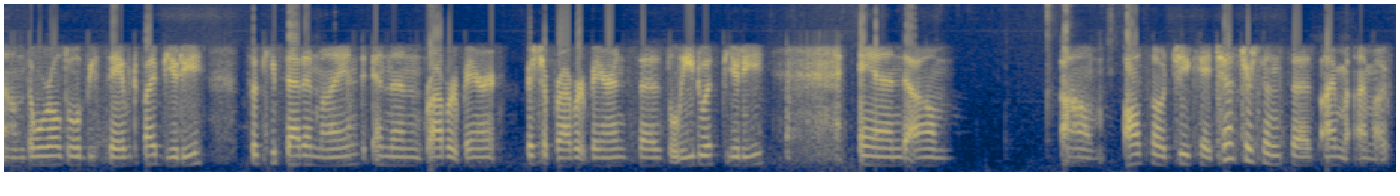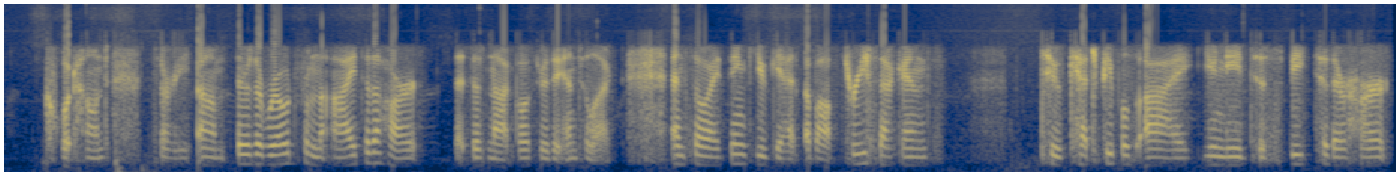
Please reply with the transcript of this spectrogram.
um, "The world will be saved by beauty." So keep that in mind. And then Robert Barron, Bishop Robert Barron says, "Lead with beauty." And um, um, also, G.K. Chesterton says, "I'm I'm a quote hound. Sorry. Um, there's a road from the eye to the heart that does not go through the intellect." And so I think you get about three seconds to catch people's eye. You need to speak to their heart,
